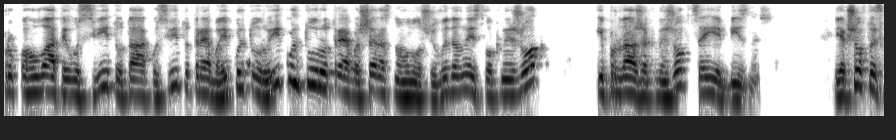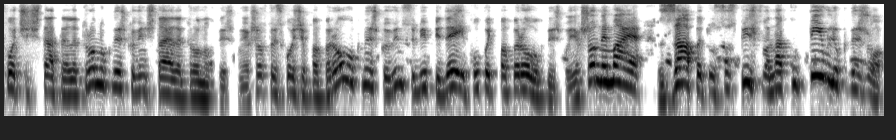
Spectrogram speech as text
пропагувати освіту. Так, освіту треба, і культуру, і культуру треба. Ще раз наголошую, видавництво книжок і продажа книжок це є бізнес. Якщо хтось хоче читати електронну книжку, він читає електронну книжку. Якщо хтось хоче паперову книжку, він собі піде і купить паперову книжку. Якщо немає запиту суспільства на купівлю книжок,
